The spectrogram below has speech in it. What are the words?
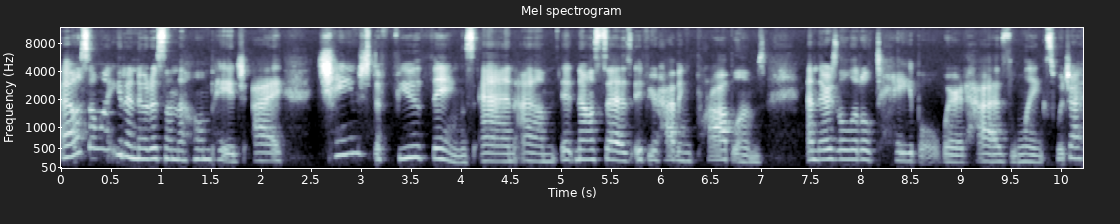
I also want you to notice on the homepage, I changed a few things and um, it now says if you're having problems and there's a little table where it has links, which I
